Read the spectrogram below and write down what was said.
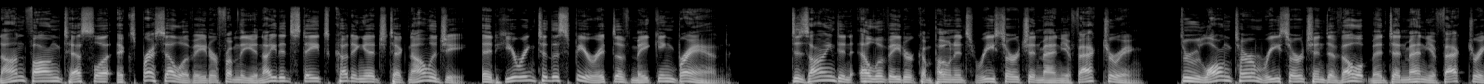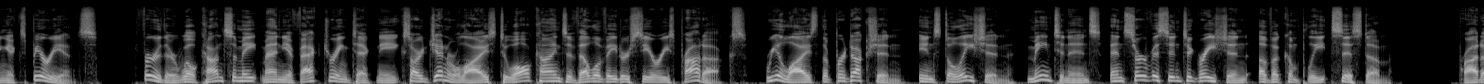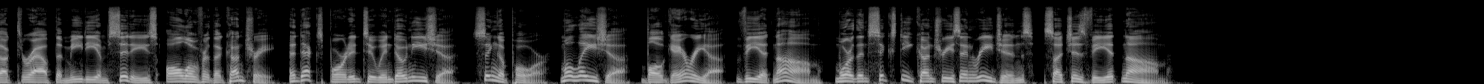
Nanfang Tesla Express Elevator from the United States cutting edge technology, adhering to the spirit of making brand. Designed in elevator components research and manufacturing through long term research and development and manufacturing experience. Further, will consummate manufacturing techniques are generalized to all kinds of elevator series products, realize the production, installation, maintenance, and service integration of a complete system product throughout the medium cities all over the country and exported to Indonesia, Singapore, Malaysia, Bulgaria, Vietnam, more than 60 countries and regions such as Vietnam.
